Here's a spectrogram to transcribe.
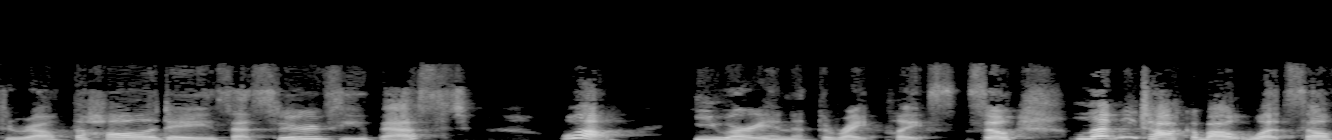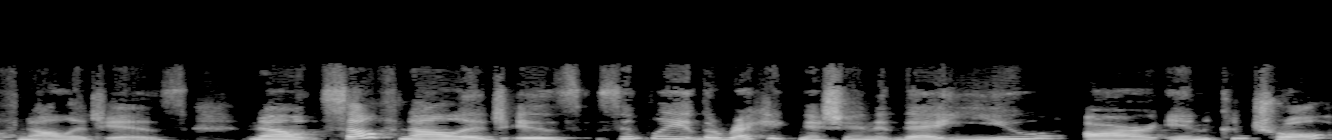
throughout the holidays that serves you best, well, you are in the right place. So, let me talk about what self knowledge is. Now, self knowledge is simply the recognition that you are in control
